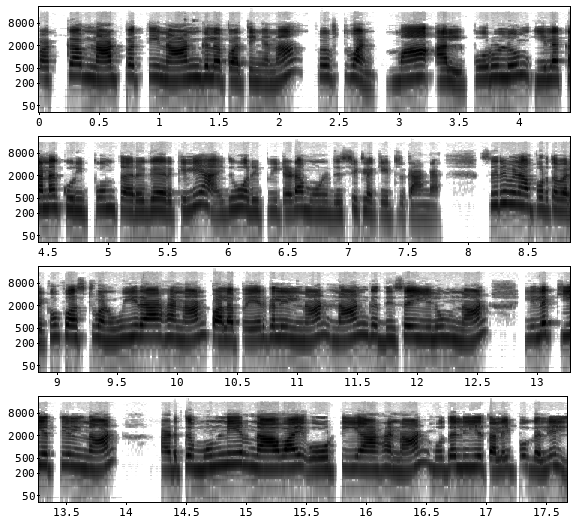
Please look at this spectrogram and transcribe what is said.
பக்கம் நாற்பத்தி நான்கில் பார்த்தீங்கன்னா ஃபிஃப்த் ஒன் மா அல் பொருளும் இலக்கண குறிப்பும் தருக இருக்கு இல்லையா? இதுவும் ரிப்பீட்டடாக மூணு டிஸ்ட்ரிக்டில் கேட்டிருக்காங்க. சிறுவினா பொறுத்த வரைக்கும் ஃபர்ஸ்ட் ஒன் உயிராக நான் பல பெயர்களில் நான் நான்கு திசையிலும் நான் இலக்கியத்தில் நான் அடுத்து முன்னீர் நாவாய் ஓட்டியாக நான் முதலிய தலைப்புகளில்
